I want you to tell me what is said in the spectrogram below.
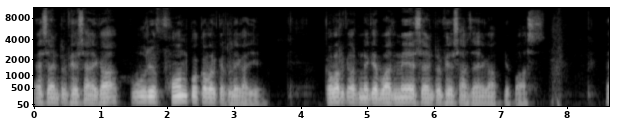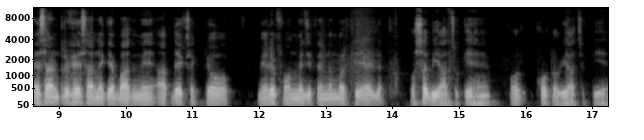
ऐसा इंटरफेस आएगा, पूरे फ़ोन को कवर कर लेगा ये। कवर करने के बाद में ऐसा इंटरफेस आ जाएगा आपके पास। ऐसा इंटरफेस आने के बाद में आप देख सकते हो, मेरे फ़ोन में जितने नंबर थे ऐड वो सभी आ चुके हैं और फ़ोटो भी आ चुकी है।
